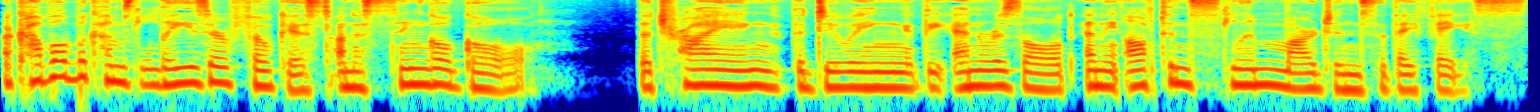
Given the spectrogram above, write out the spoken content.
A couple becomes laser focused on a single goal the trying, the doing, the end result, and the often slim margins that they face.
